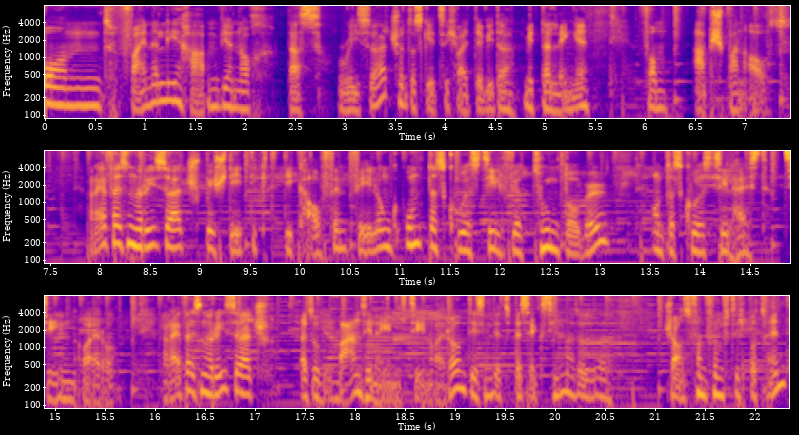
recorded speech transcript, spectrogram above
Und finally haben wir noch das Research und das geht sich heute wieder mit der Länge vom Abspann aus. Raiffeisen Research bestätigt die Kaufempfehlung und das Kursziel für Zumtobel und das Kursziel heißt 10 Euro. Raiffeisen Research, also Wahnsinn eigentlich 10 Euro, die sind jetzt bei 6, 7, also Chance von 50 Prozent.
